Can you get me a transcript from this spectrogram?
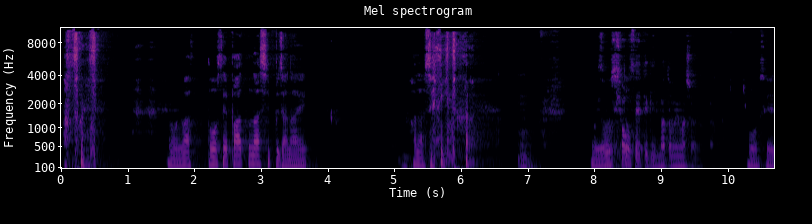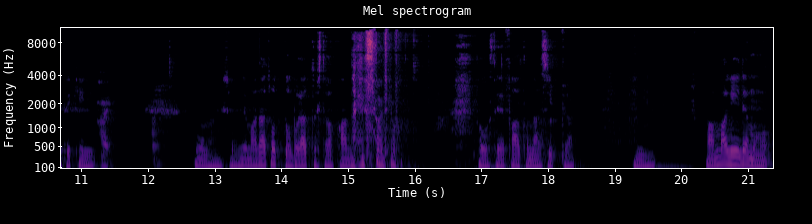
まとめて。でも今、同性パートナーシップじゃない話にいた。うん。もう養子と強制的にまとめましょうよ。強制的に。はい。そうなんでしょうね。まだちょっとぼやっとしてわかんないですよ、でも。同性パートナーシップは。うん。あんまりでも、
